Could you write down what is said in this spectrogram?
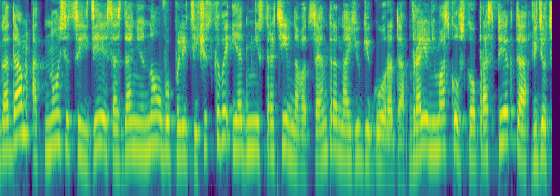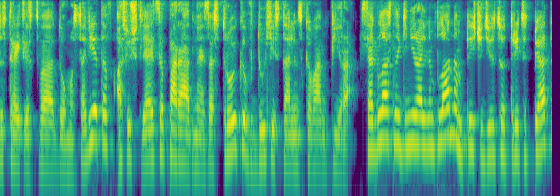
годам относится идея создания нового политического и административного центра на юге города. В районе Московского проспекта ведется строительство Дома Советов, осуществляется парадная застройка в духе сталинского ампира. Согласно генеральным планам 1935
